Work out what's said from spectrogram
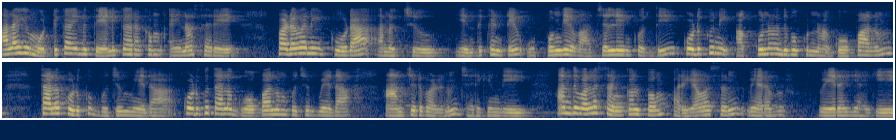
అలాగే మొట్టికాయలు తేలిక రకం అయినా సరే పడవని కూడా అనొచ్చు. ఎందుకంటే ఉప్పొంగే వాత్సల్యం కొద్దీ కొడుకుని అక్కున అదుముకున్న గోపాలం తల కొడుకు భుజం మీద కొడుకు తల గోపాలం భుజం మీద ఆంచడబడడం జరిగింది. అందువల్ల సంకల్పం పర్యావసం వేర వేరయ్యాయి.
